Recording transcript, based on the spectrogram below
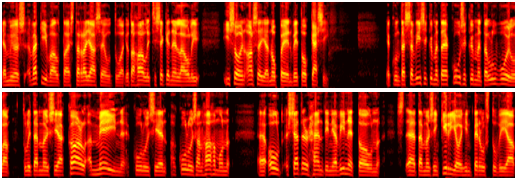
ja myös väkivaltaista rajaseutua, jota hallitsi se, kenellä oli isoin ase ja nopein vetokäsi. Ja kun tässä 50- ja 60-luvuilla tuli tämmöisiä Carl Mayn kuuluisien, kuuluisan hahmon Old Shatterhandin ja Vinnetown tämmöisiin kirjoihin perustuvia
